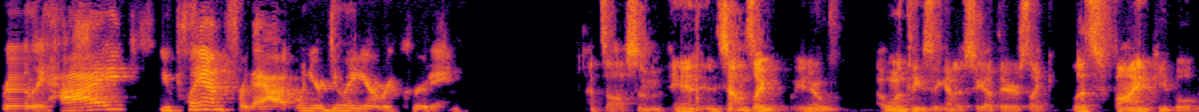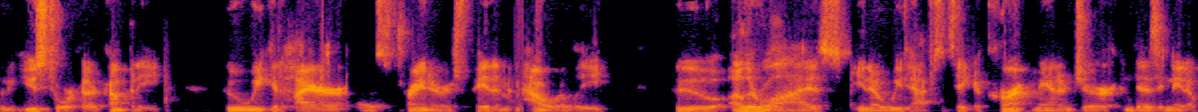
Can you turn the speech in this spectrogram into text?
really high. You plan for that when you're doing your recruiting that's awesome. And it sounds like you know one of the things that kind of stick out there is like let's find people who used to work at our company who we could hire as trainers pay them hourly who otherwise you know we'd have to take a current manager and designate a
